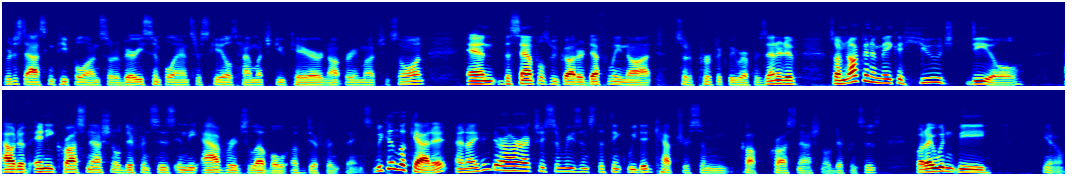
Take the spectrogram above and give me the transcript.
We're just asking people on sort of very simple answer scales, how much do you care, not very much, and so on. And the samples we've got are definitely not sort of perfectly representative. So I'm not going to make a huge deal out of any cross-national differences in the average level of different things. We can look at it, and I think there are actually some reasons to think we did capture some cross-national differences, but I wouldn't be you know,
